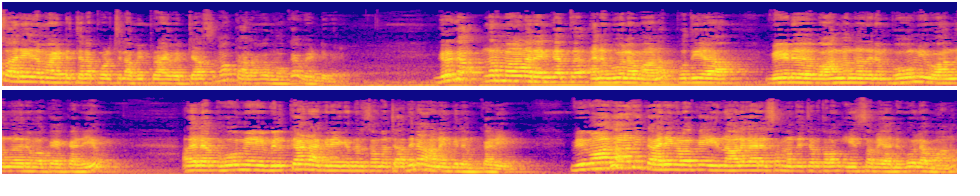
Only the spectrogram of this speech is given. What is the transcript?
സ്ഥാനീയമായിട്ട് ചിലപ്പോൾ ചില അഭിപ്രായ വ്യത്യാസമോ കലഹമോ ഒക്കെ വേണ്ടിവരും ഗൃഹ നിർമ്മാണ രംഗത്ത് അനുകൂലമാണ്. പുതിയ വീട് വാങ്ങുന്നതിനും ഭൂമി വാങ്ങുന്നതിനും ഒക്കെ കഴിയും. അതിലെ ഭൂമി വിൽക്കാൻ ആഗ്രഹിക്കുന്നതിനെ സംബന്ധിച്ച് അതിനാണെങ്കിലും കഴിയും. വിവാഹാദി കാര്യങ്ങളൊക്കെ ഈ നാളുകാരെ സംബന്ധിച്ചിടത്തോളം ഈ സമയം അനുകൂലമാണ്.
